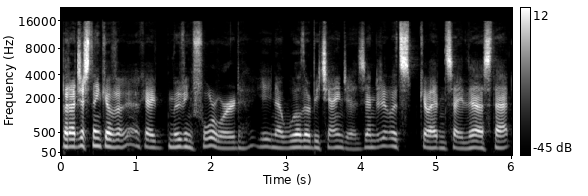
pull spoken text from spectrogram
But i just think of okay moving forward you know will there be changes? And let's go ahead and say this that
